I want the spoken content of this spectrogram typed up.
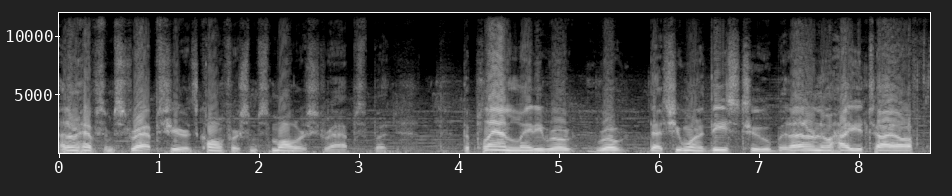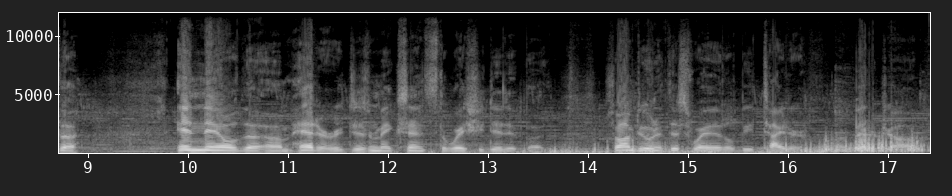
I don't have some straps here. It's calling for some smaller straps, but the plan lady wrote wrote that she wanted these two, but I don't know how you tie off the end nail the um, header. It doesn't make sense the way she did it, but so I'm doing it this way. It'll be tighter, a better job.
